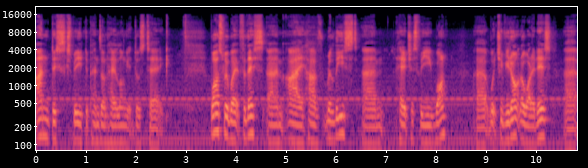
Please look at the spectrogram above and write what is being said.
and disk speed depends on how long it does take. Whilst we wait for this um, I have released um, HSVE 1 uh, which if you don't know what it is uh,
